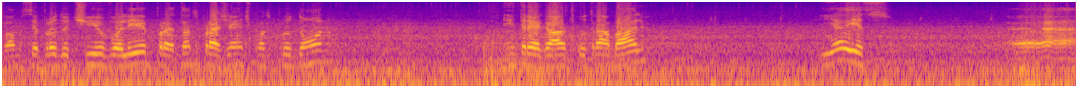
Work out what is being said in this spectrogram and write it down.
Vamos ser produtivo ali, pra, tanto para a gente quanto para o dono. Entregar o trabalho. E é isso. É,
